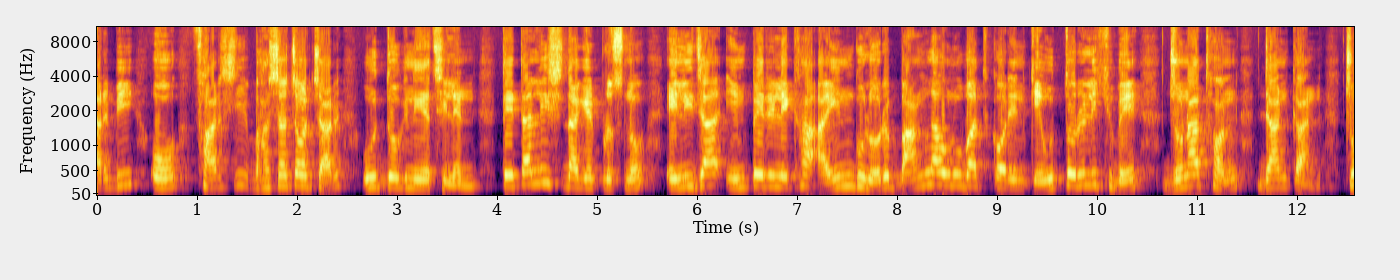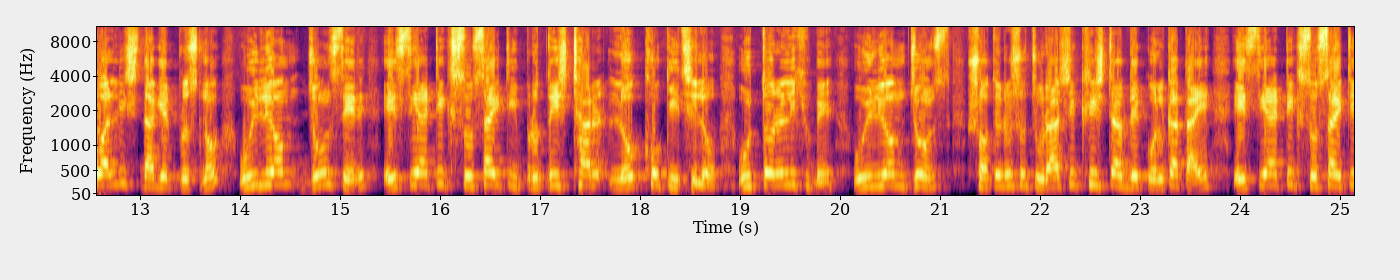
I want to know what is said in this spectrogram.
আরবি ও ফার্সি ভাষাচর্চার উদ্যোগ নিয়েছিলেন। তেতাল্লিশ দাগের প্রশ্ন, এলিজা ইম্পের লেখা আইনগুলোর বাংলা অনুবাদ করেন কে? উত্তরে লিখবে জোনাথন ডানকান। চুয়াল্লিশ দাগের প্রশ্ন, উইলিয়াম জোনসের এশিয়াটিক সোসাইটি প্রতিষ্ঠার লক্ষ্য কী ছিল? উত্তরে লিখবে উইলিয়াম জোন্স, সতেরোশো চুরাশি খ্রিস্টাব্দে কলকাতায় এশিয়াটিক সোসাইটি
